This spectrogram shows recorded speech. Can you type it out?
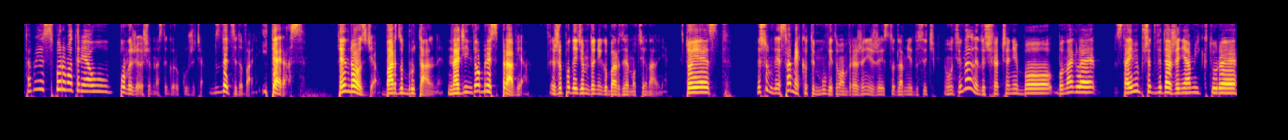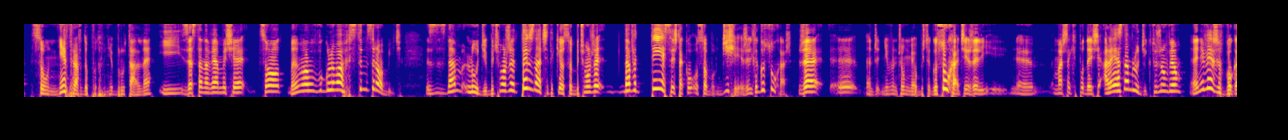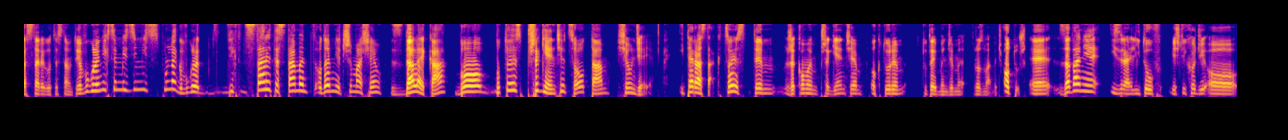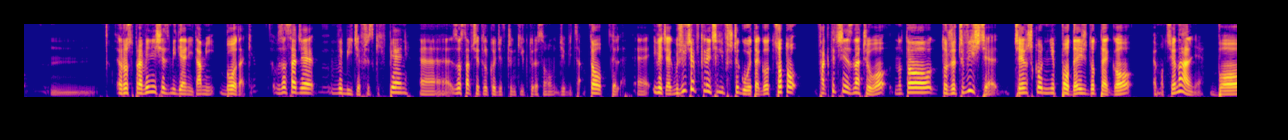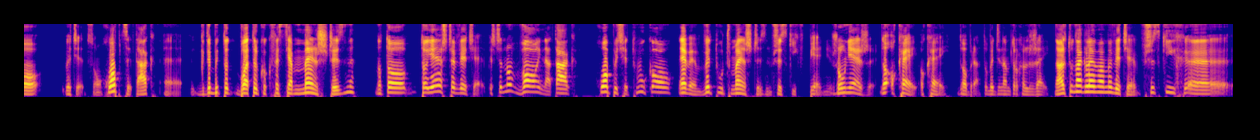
tam jest sporo materiału powyżej 18 roku życia. Zdecydowanie. I teraz, ten rozdział, bardzo brutalny, na dzień dobry sprawia, że podejdziemy do niego bardzo emocjonalnie. To jest. Zresztą ja sam jak o tym mówię, to mam wrażenie, że jest to dla mnie dosyć emocjonalne doświadczenie, bo, bo nagle stajemy przed wydarzeniami, które są nieprawdopodobnie brutalne i zastanawiamy się, co my w ogóle mamy z tym zrobić. Znam ludzi, być może też znacie takie osoby, być może nawet ty jesteś taką osobą dzisiaj, jeżeli tego słuchasz, że, yy, znaczy nie wiem, czemu miałbyś tego słuchać, jeżeli yy, masz takie podejście, ale ja znam ludzi, którzy mówią, ja nie wierzę w Boga Starego Testamentu, ja w ogóle nie chcę mieć z nim nic wspólnego, w ogóle niech ten Stary Testament ode mnie trzyma się z daleka, bo, bo to jest przegięcie, co tam się dzieje. I teraz tak, co jest tym rzekomym przegięciem, o którym tutaj będziemy rozmawiać. Otóż e, zadanie Izraelitów, jeśli chodzi o mm, rozprawienie się z Midianitami, było takie. W zasadzie wybijcie wszystkich w pień, e, zostawcie tylko dziewczynki, które są dziewicami. To tyle. E, I wiecie, jakbyśmy się wkręcili w szczegóły tego, co to faktycznie znaczyło, no to, to rzeczywiście ciężko nie podejść do tego emocjonalnie, bo wiecie, są chłopcy, tak? E, gdyby to była tylko kwestia mężczyzn, no to, to jeszcze, wiecie, jeszcze no wojna, tak? Chłopy się tłuką, nie wiem, wytłucz mężczyzn wszystkich w pień, żołnierzy. No okej, okay, okej, okay, dobra, to będzie nam trochę lżej. No ale tu nagle mamy, wiecie, wszystkich e, e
